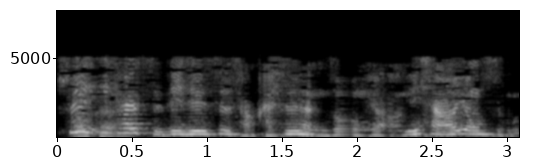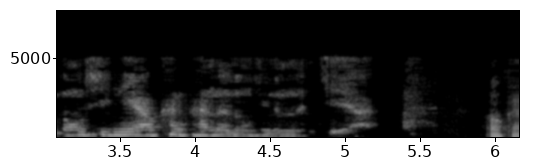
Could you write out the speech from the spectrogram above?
所以一开始地基市场还是很重要，你想要用什么东西，你也要看看那东西能不能接案。OK，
